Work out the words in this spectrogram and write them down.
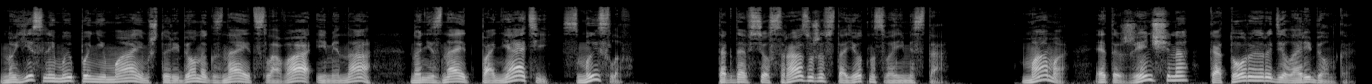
Но если мы понимаем, что ребенок знает слова, имена, но не знает понятий, смыслов, тогда все сразу же встает на свои места. Мама — это женщина, которая родила ребенка.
